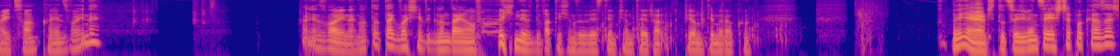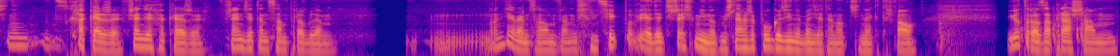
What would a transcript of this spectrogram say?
Oj, co? Koniec wojny? Koniec wojny. No to tak właśnie wyglądają wojny w 2025 ro- piątym roku. No i nie wiem, czy tu coś więcej jeszcze pokazać? No, hakerzy, wszędzie hakerzy, wszędzie ten sam problem. No nie wiem, co mam wam więcej powiedzieć. 6 minut. Myślałem, że pół godziny będzie ten odcinek trwał. Jutro zapraszam.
